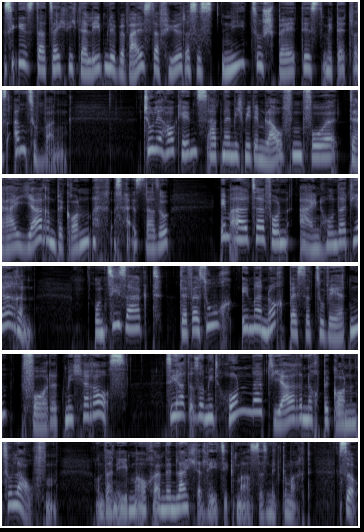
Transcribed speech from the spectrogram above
sie ist tatsächlich der lebende Beweis dafür, dass es nie zu spät ist, mit etwas anzufangen. Julia Hawkins hat nämlich mit dem Laufen vor drei Jahren begonnen, das heißt also im Alter von 100 Jahren. Und sie sagt, der Versuch, immer noch besser zu werden, fordert mich heraus. Sie hat also mit 100 Jahren noch begonnen zu laufen und dann eben auch an den Leichtathletik-Masters mitgemacht. So,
